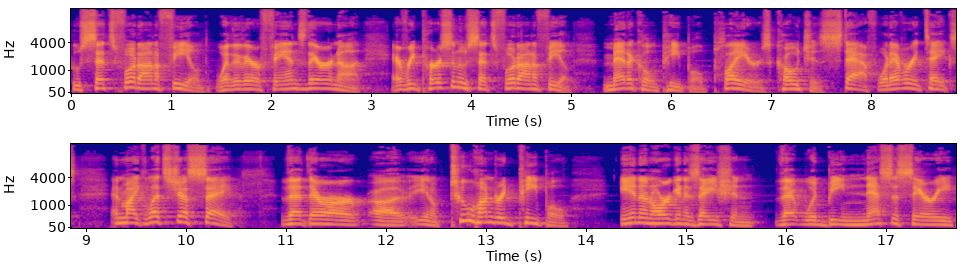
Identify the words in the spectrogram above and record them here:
who sets foot on a field, whether there are fans there or not, every person who sets foot on a field, medical people, players, coaches, staff, whatever it takes. And Mike, let's just say that there are, uh, you know, 200 people in an organization that would be necessary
